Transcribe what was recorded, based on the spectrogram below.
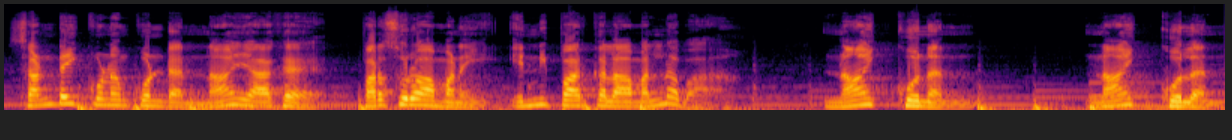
சண்டை குணம் கொண்ட நாயாக பரசுராமனை எண்ணி பார்க்கலாம் அல்லவா நாய்க்குனன் நாய்க்குலன்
